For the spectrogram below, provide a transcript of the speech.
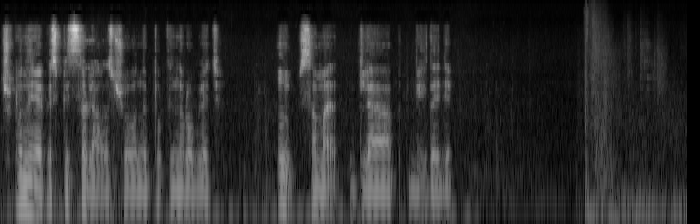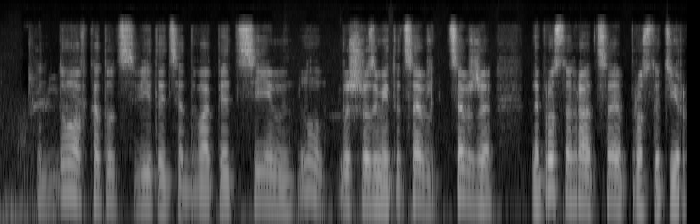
Щоб вони якось підставляли, що вони поки не роблять. Ну, саме для Бігдеді. Будовка тут світиться, 257. Ну, ви ж розумієте, це, це вже не просто гра, це просто тір.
